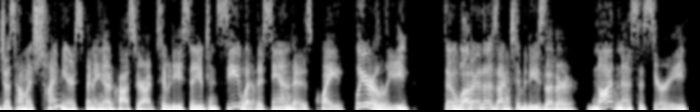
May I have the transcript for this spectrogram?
just how much time you're spending across your activities. So you can see what the sand is quite clearly. So what are those activities that are not necessary,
